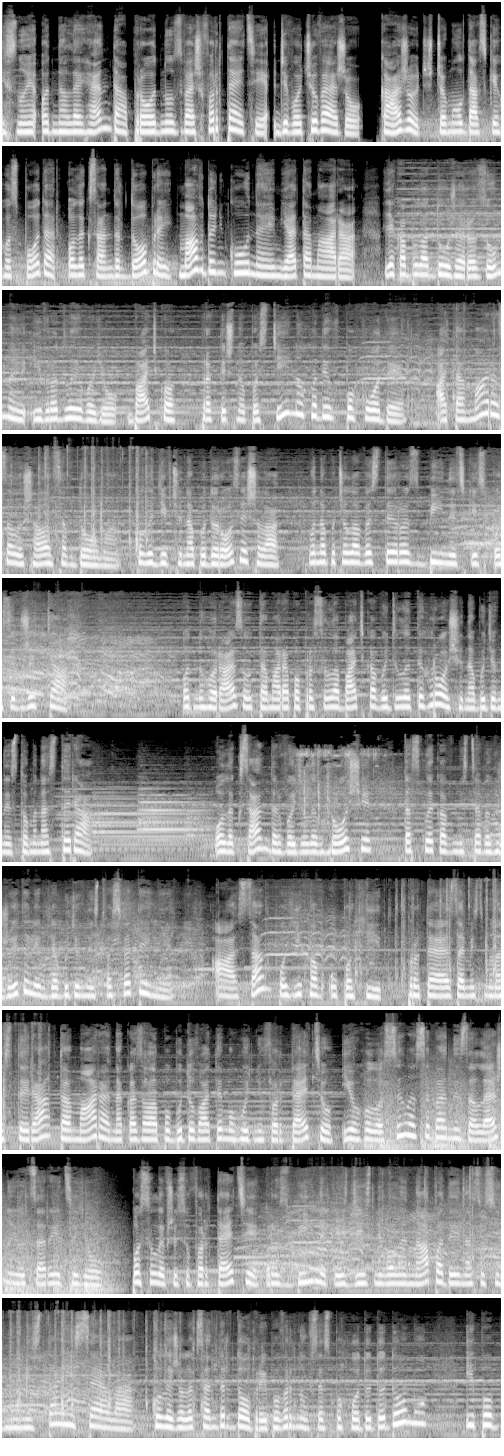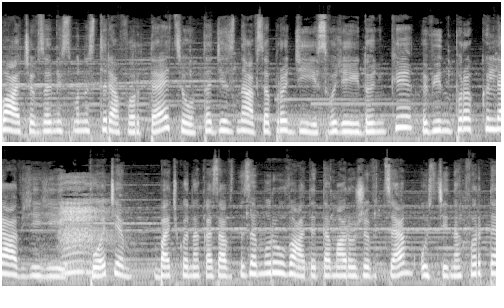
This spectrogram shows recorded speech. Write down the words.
Існує одна легенда про одну з веж фортеці дівочу вежу. Кажуть, що молдавський господар Олександр Добрий мав доньку на ім'я Тамара, яка була дуже розумною і вродливою. Батько практично постійно ходив в походи, а Тамара залишалася вдома. Коли дівчина подорослішала, вона почала вести розбійницький спосіб життя. Одного разу Тамара попросила батька виділити гроші на будівництво монастиря. Олександр виділив гроші та скликав місцевих жителів для будівництва святині, а сам поїхав у похід. Проте замість монастиря Тамара наказала побудувати могутню фортецю і оголосила себе незалежною царицею. Поселившись у фортеці, розбійники здійснювали напади на сусідні міста і села. Коли ж Олександр Добрий повернувся з походу додому і побачив замість монастиря фортецю та дізнався про дії своєї доньки, він прокляв її. Потім батько наказав замурувати Тамару живцем у стінах фортеці.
